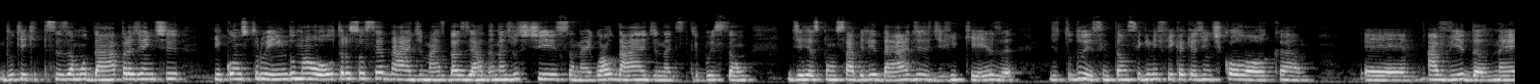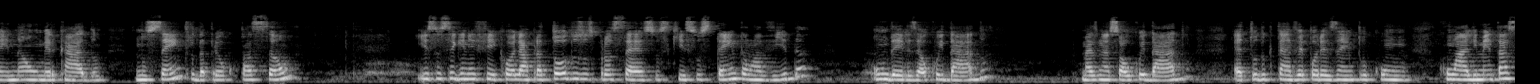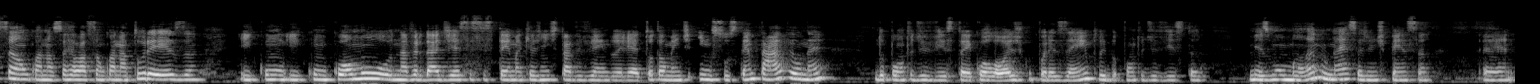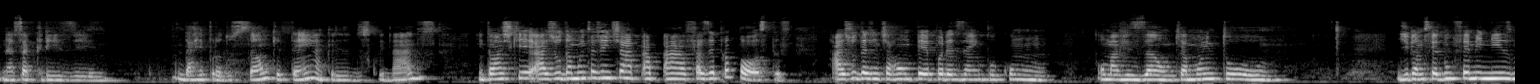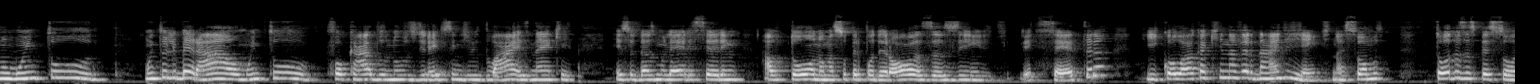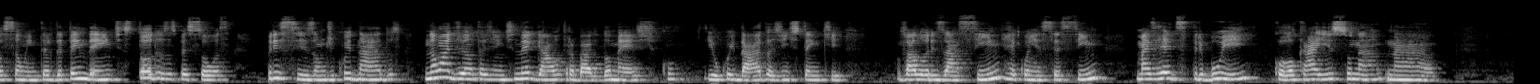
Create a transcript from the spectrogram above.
Do que, que precisa mudar para a gente ir construindo uma outra sociedade mais baseada na justiça, na igualdade, na distribuição de responsabilidade, de riqueza, de tudo isso. Então, significa que a gente coloca é, a vida né, e não o mercado no centro da preocupação isso significa olhar para todos os processos que sustentam a vida. Um deles é o cuidado, mas não é só o cuidado, é tudo que tem a ver, por exemplo, com, com a alimentação, com a nossa relação com a natureza e com, e com como, na verdade, esse sistema que a gente está vivendo ele é totalmente insustentável, né? Do ponto de vista ecológico, por exemplo, e do ponto de vista mesmo humano, né? Se a gente pensa é, nessa crise da reprodução que tem, a crise dos cuidados. Então, acho que ajuda muito a gente a, a, a fazer propostas. Ajuda a gente a romper, por exemplo, com uma visão que é muito, digamos que é de um feminismo muito muito liberal, muito focado nos direitos individuais, né, que isso das mulheres serem autônomas, superpoderosas e etc. E coloca que na verdade, gente, nós somos Todas as pessoas são interdependentes, todas as pessoas precisam de cuidados. Não adianta a gente negar o trabalho doméstico e o cuidado, a gente tem que valorizar sim, reconhecer sim, mas redistribuir, colocar isso na, na,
